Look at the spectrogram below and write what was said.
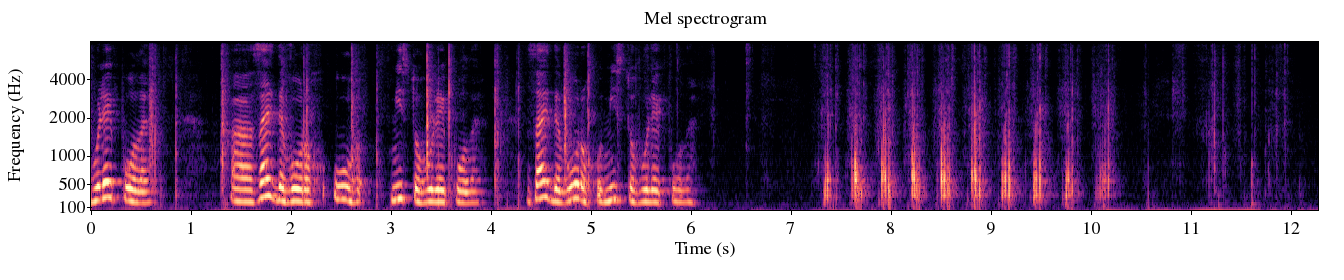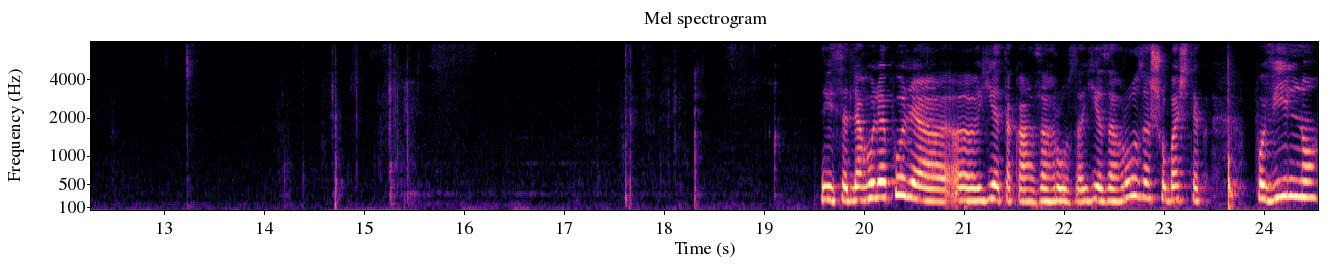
Гуляй-поле. Е, Зайде ворог у місто Гуляй-поле. Зайде ворог у місто Гуляй-поле. Дивіться, для Гуляйполя е, є така загроза. Є загроза, що бачите, як повільно,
